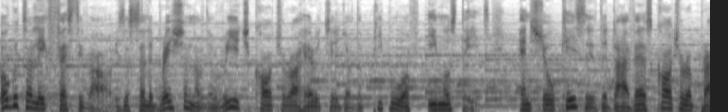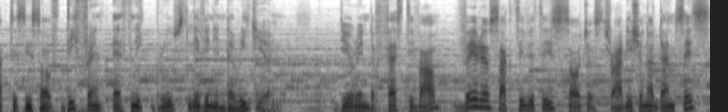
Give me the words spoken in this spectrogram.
Oguta Lake Festival is a celebration of the rich cultural heritage of the people of Imo State and showcases the diverse cultural practices of different ethnic groups living in the region. During the festival, various activities such as traditional dances,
